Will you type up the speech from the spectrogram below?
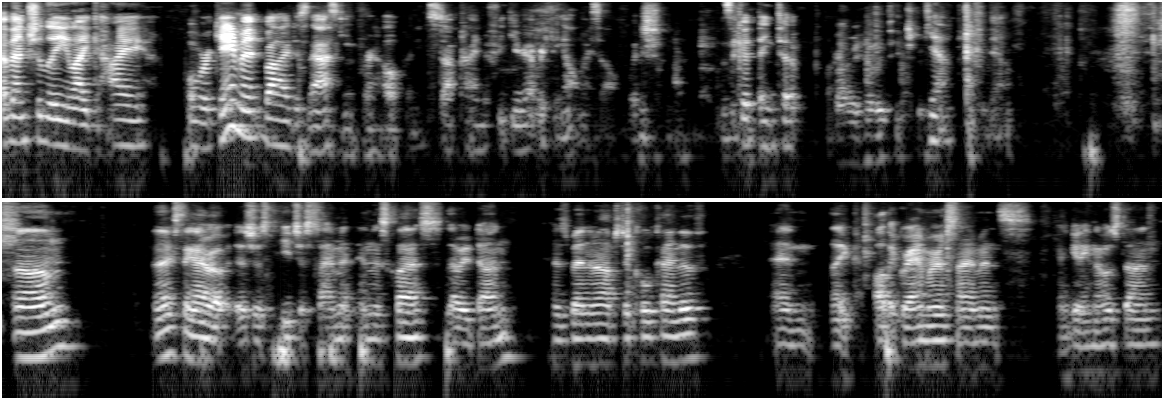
eventually, like I overcame it by just asking for help and stopped trying to figure everything out myself, which is a good thing to. Why we have a teacher. Yeah, yeah. Um, the next thing I wrote is just each assignment in this class that we've done has been an obstacle, kind of, and like all the grammar assignments and getting those done,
